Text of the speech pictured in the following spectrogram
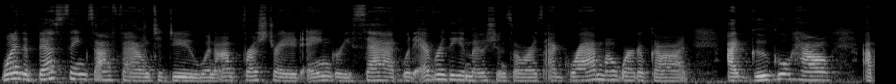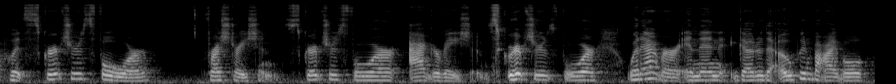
One of the best things I found to do when I'm frustrated, angry, sad, whatever the emotions are, is I grab my Word of God. I Google how I put scriptures for frustration, scriptures for aggravation, scriptures for whatever, and then go to the Open Bible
